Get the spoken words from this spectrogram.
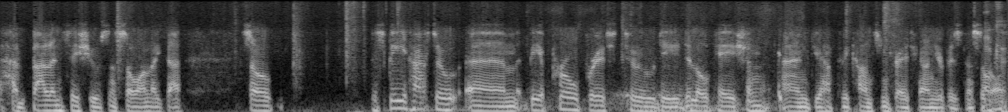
have balance issues and so on like that. So the speed has to um, be appropriate to the, the location, and you have to be concentrating on your business. At all Okay,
